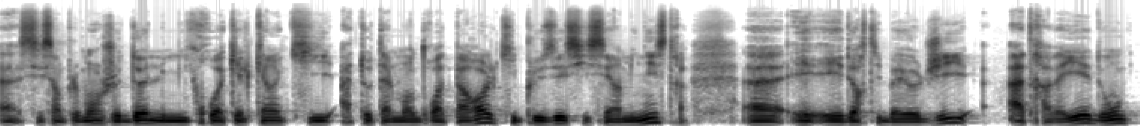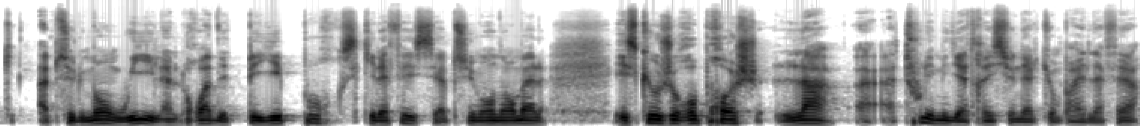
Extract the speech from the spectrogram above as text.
Euh, c'est simplement, je donne le micro à quelqu'un qui a totalement le droit de parole, qui plus est si c'est un ministre. et, et Dirty Biology a travaillé, donc absolument, oui, il a le droit d'être payé pour ce qu'il a fait, c'est absolument normal. Et ce que je reproche là à, tous les médias traditionnels qui ont parlé de l'affaire,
